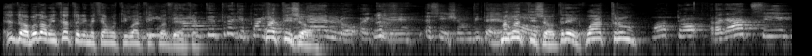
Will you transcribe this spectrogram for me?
E dopo, dopo intanto li mettiamo tutti quanti qua dentro. avanti e tre che poi Quanti c'è so? un vitello. e che- Eh sì, c'è un vitello. Ma quanti so? 3, 4? Quattro. Ragazzi,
